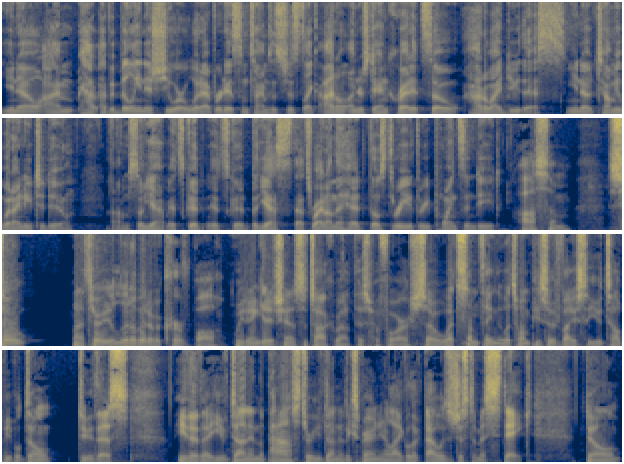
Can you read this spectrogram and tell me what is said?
you know I'm have, have, a billing issue or whatever it is. Sometimes it's just like I don't understand credit so how do I do this? You know tell me what I need to do. Um, so yeah it's good it's good. But yes that's right on the head those three three points indeed. Awesome. So I'm going to throw you a little bit of a curveball. We didn't get a chance to talk about this before. So, what's something? What's one piece of advice that you tell people don't do this either that you've done in the past or you've done an experiment. You're like, look, that was just a mistake. Don't.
